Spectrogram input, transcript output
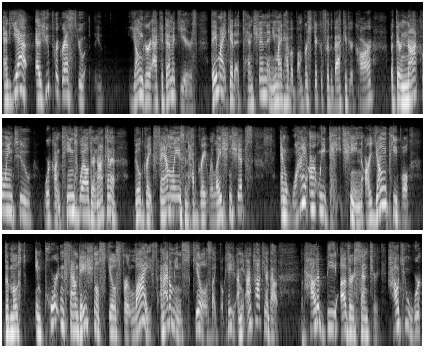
And yeah, as you progress through younger academic years, they might get attention and you might have a bumper sticker for the back of your car, but they're not going to work on teams well. They're not going to build great families and have great relationships. And why aren't we teaching our young people the most important foundational skills for life? And I don't mean skills like vocation. I mean, I'm talking about how to be other centered, how to work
